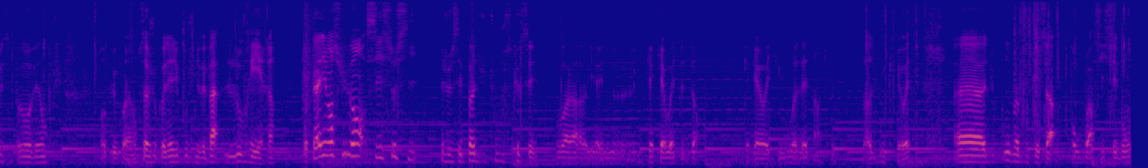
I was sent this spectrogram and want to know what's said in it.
mais c'est pas mauvais non plus. Donc euh, voilà, donc ça je connais. Du coup, je ne vais pas l'ouvrir. Donc l'aliment suivant, c'est ceci. Je sais pas du tout ce que c'est. Voilà, il y a une, cacahuète dedans. Une cacahuète, une noisette, un truc. Ça une cacahuète. Euh, du coup, on va goûter ça pour voir si c'est bon.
